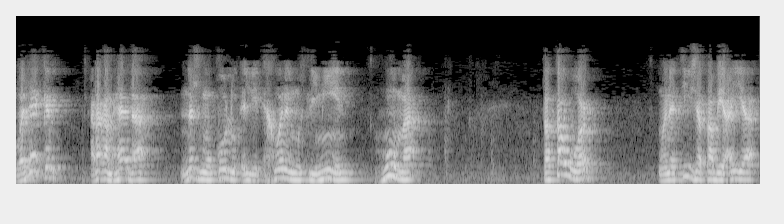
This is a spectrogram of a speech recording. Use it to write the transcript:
ولكن رغم هذا نجم نقولوا اللي الإخوان المسلمين هما تطور ونتيجة طبيعية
